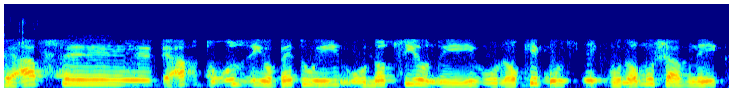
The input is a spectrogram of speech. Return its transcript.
ואף, אה, ואף דרוזי או בדואי הוא לא ציוני, והוא לא קיבוצניק והוא לא מושבניק,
